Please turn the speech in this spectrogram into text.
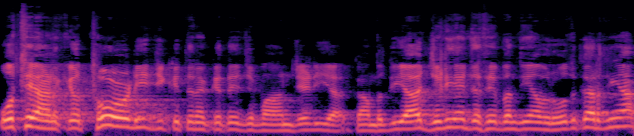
ਉੱਥੇ ਆਣ ਕੇ ਉਹ ਥੋੜੀ ਜੀ ਕਿਤੇ ਨਾ ਕਿਤੇ ਜ਼ਬਾਨ ਜਿਹੜੀ ਆ ਕੰਬਦੀ ਆ, ਜਿਹੜੀਆਂ ਜਥੇਬੰਦੀਆਂ ਵਿਰੋਧ ਕਰਦੀਆਂ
